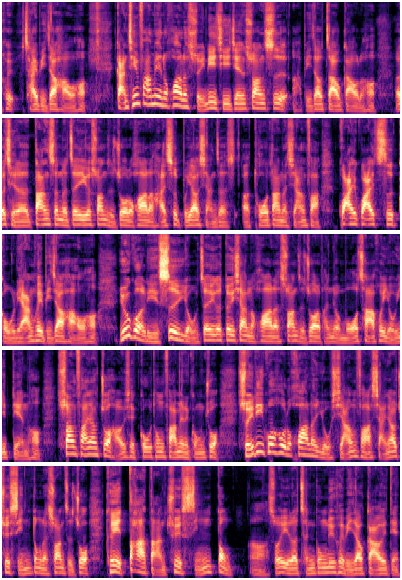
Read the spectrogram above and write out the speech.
会才比较好哈。感情方面的话呢，水逆期间算是啊比较糟糕了哈，而且呢，单身的这一个双子座的话呢，还是不要想着呃脱单的想法，乖乖吃狗粮会比较好哈。如果你是有这一个对象的话呢，双子座的朋友摩擦会有一点哈，双方要做好一些沟通方面的工作。水逆过后的话呢，有想法想要去行动的双子座，可以大胆去行动。啊，所以呢，成功率会比较高一点，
